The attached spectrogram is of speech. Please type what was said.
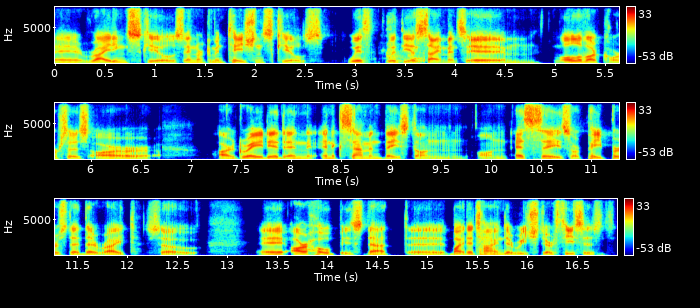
uh, writing skills and argumentation skills with with the assignments. Um, all of our courses are are graded and, and examined based on on essays or papers that they write. So uh, our hope is that uh, by the time they reach their thesis,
